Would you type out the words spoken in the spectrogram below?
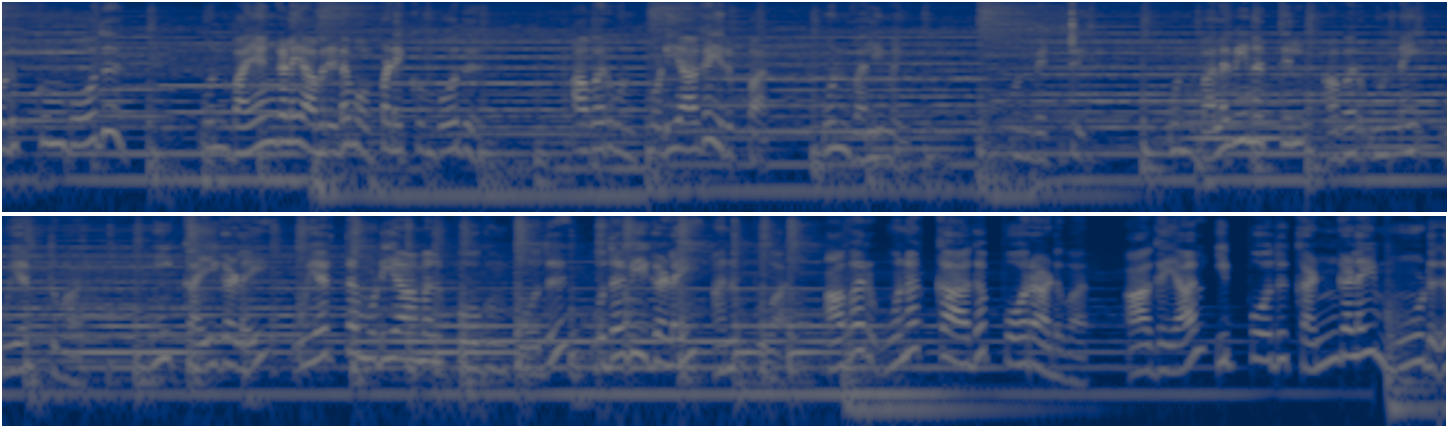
கொடுக்கும்போது உன் பயங்களை அவரிடம் ஒப்படைக்கும் போது அவர் உன் கொடியாக இருப்பார் உன் வலிமை உன் வெற்றி உன் பலவீனத்தில் அவர் உன்னை உயர்த்துவார். நீ கைகளை உயர்த்த முடியாமல் போகும்போது உதவிகளை அனுப்புவார். அவர் உனக்காக போராடுவார். ஆகையால் இப்போது கண்களை மூடு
